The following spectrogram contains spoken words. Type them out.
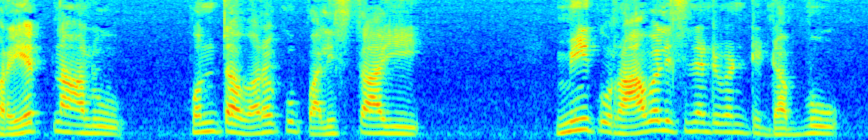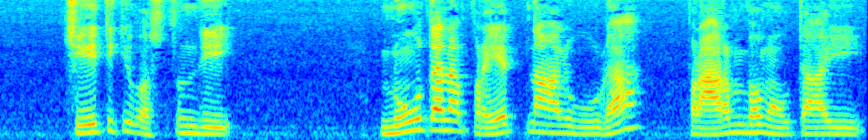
ప్రయత్నాలు కొంతవరకు ఫలిస్తాయి. మీకు రావలసినటువంటి డబ్బు చేతికి వస్తుంది. నూతన ప్రయత్నాలు కూడా ప్రారంభమవుతాయి.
